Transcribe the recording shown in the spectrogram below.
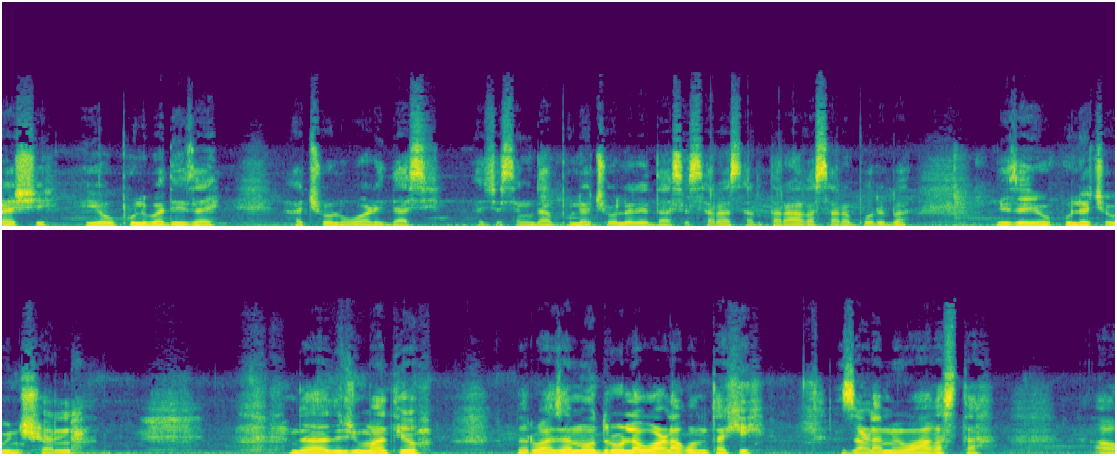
راشي یو پول به دې ځای اچول غواړي داسې چې څنګه دا پول اچول دی داسې سره سر تر هغه سره پورې به دې ځای یو پول اچو انشاءالله دا د جومات یو دروازه مې ودروله واړه غونته کې زړه مې واغسته او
